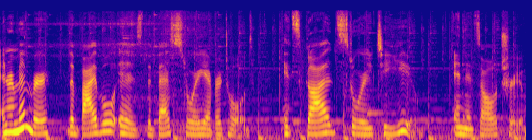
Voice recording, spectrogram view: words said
And remember, the Bible is the best story ever told. It's God's story to you, and it's all true.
